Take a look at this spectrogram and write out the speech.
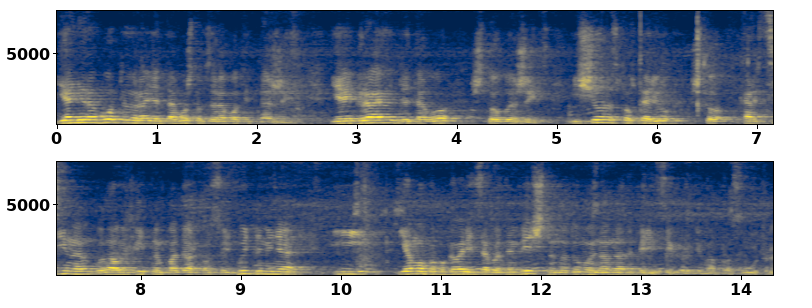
Я не работаю ради того, чтобы заработать на жизнь. Я играю для того, чтобы жить. Еще раз повторю, что картина была удивительным подарком судьбы для меня, и я мог бы говорить об этом вечно, но думаю, нам надо перейти к другим вопросам. Утро.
